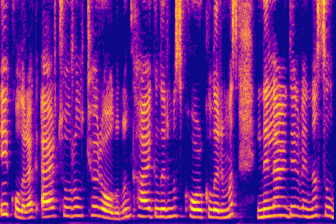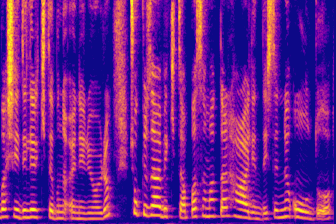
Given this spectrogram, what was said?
İlk olarak Ertuğrul Köroğlu'nun Kaygılarımız, Korkularımız Nelerdir ve Nasıl Baş Edilir kitabını öneriyorum. Çok güzel bir kitap basamaklar halinde işte ne olduğu,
